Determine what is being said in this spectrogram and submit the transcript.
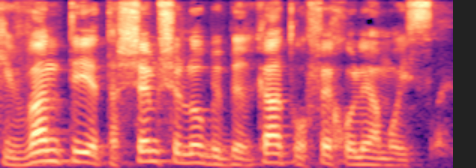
כיוונתי את השם שלו בברכת רופא חולה עמו ישראל.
